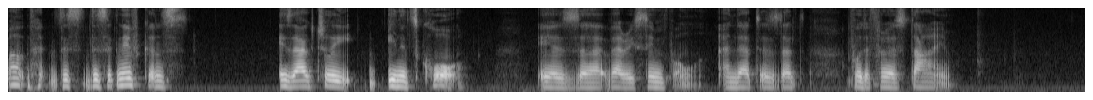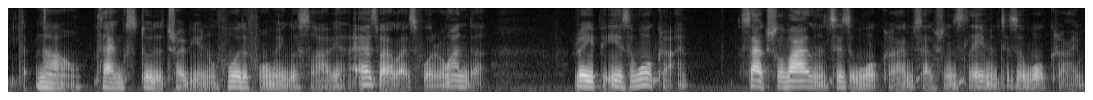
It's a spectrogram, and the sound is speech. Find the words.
Well, this, the significance is actually in its core is uh, very simple, and that is that for the first time now, thanks to the tribunal for the former Yugoslavia as well as for Rwanda, rape is a war crime. Sexual violence is a war crime. Sexual enslavement is a war crime.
